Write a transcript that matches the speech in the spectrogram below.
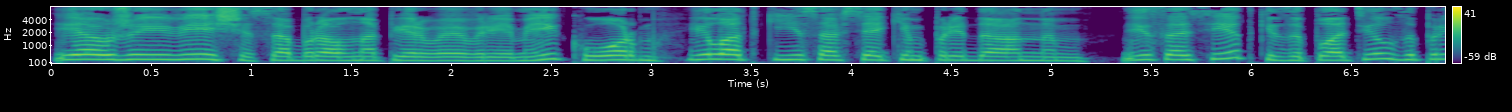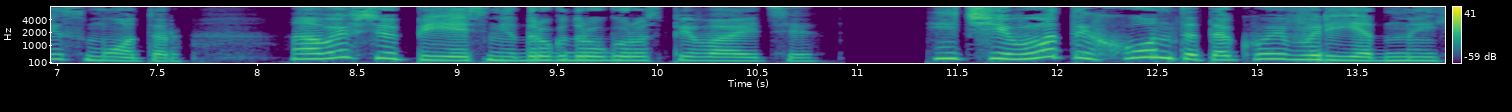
«Я уже и вещи собрал на первое время, и корм, и лотки со всяким приданным, и соседке заплатил за присмотр, а вы все песни друг другу распеваете». «И чего ты, Хунта, такой вредный?»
